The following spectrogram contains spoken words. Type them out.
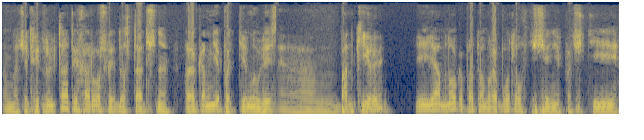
значит, результаты хорошие достаточно, э, ко мне подтянулись э, банкиры, и я много потом работал в течение почти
